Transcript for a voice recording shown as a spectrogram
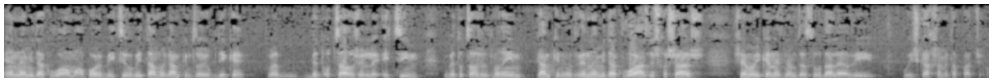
אין להם מידה קבועה. עומר פה בביצים וביתמרי גם כן צורך בדיקה. זאת אומרת, בית אוצר של עצים ובית אוצר של תמרים, גם כן, ואין להם מידה קבועה, אז יש חשש שמא ייכנס באמצע הסעודה להביא, הוא ישכח שם את הפת שלו.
